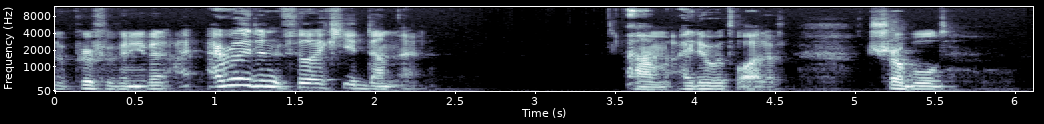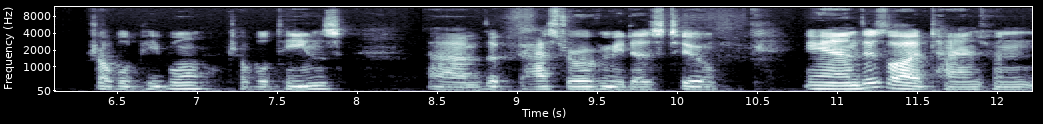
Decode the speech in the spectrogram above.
no proof of any of it. I, I really didn't feel like he had done that. Um, I deal with a lot of troubled troubled people troubled teens um, the pastor over me does too. And there's a lot of times when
